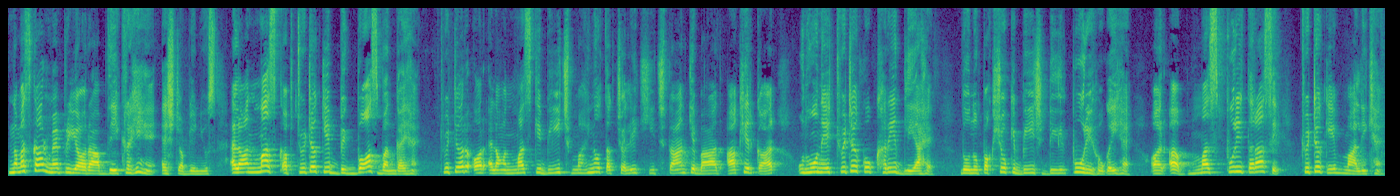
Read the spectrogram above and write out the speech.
नमस्कार, मैं प्रिया और आप देख रहे हैं H W news. Elon Musk अब ट्विटर के बिग बॉस बन गए हैं। ट्विटर और एलॉन मस्क के बीच महीनों तक चली खींचतान के बाद आखिरकार उन्होंने ट्विटर को खरीद लिया है। दोनों पक्षों के बीच डील पूरी हो गई है और अब मस्क पूरी तरह से ट्विटर के मालिक हैं।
